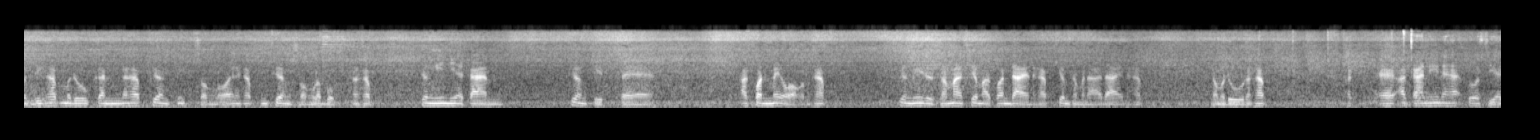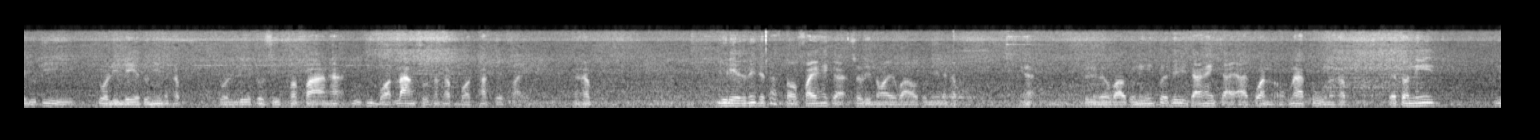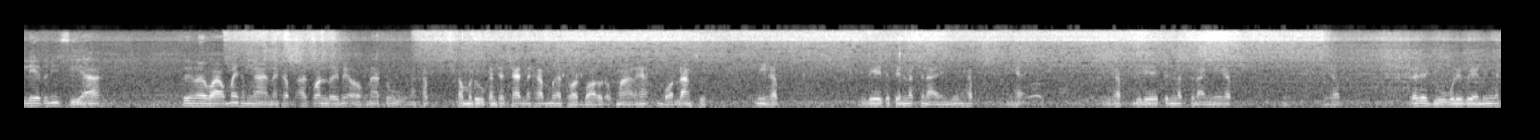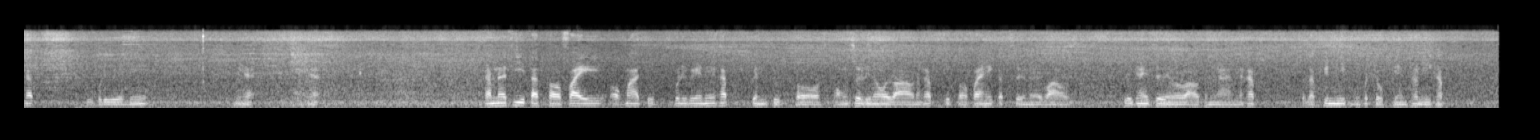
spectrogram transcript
วัสดีครับมาดูกันนะครับ เครื่องติด 200 นะครับเป็นเครื่อง 2 ระบบนะครับ เครื่องนี้มีอาการเครื่องติดแต่อากอนไม่ออกนะครับ เครื่องนี้จะสามารถเชื่อมอากอนได้นะครับ เชื่อมธรรมดาได้นะครับ เรามาดูนะครับอาการนี้นะฮะตัวเสียอยู่ที่ตัวรีเลย์ตัวนี้นะครับ ตัวรีเลย์ตัวสีฟ้าๆนะฮะอยู่ที่บอร์ดล่างสุดนะครับ บอร์ดภาคเก็บไฟนะครับรีเลย์ตัวนี้จะตัดต่อไฟให้กับโซลินอยด์วาล์วตัวนี้นะครับนะฮะโซลินอยด์วาล์วตัวนี้เพื่อที่จะให้จ่ายอากอนออกหน้าตู้นะครับ แต่ตอนนี้ รีเลย์ตัวนี้เสียโซลินวาล์วไม่ทำงานนะครับอากอนเลยไม่ออกหน้าตู้นะครับเรามาดูกันชัดๆนะครับ เมื่อถอดบอร์ดออกมานะฮะบอร์ดล่างสุดนี่ครับรีเลย์จะเป็นลักษณะอย่างนี้นครับนี่ฮะนี่ครับรีเลย์เป็นลักษณะอย่างนี้ครับนี่ครับ แล้วจะอยู่บริเวณนี้นะครับ อยู่บริเวณนี้นี่ฮะนี่ฮะทำหน้าที่ตัดต่อไฟออกมาจุดบริเวณนี้ครับ เป็นจุดต่อของเซอรินวาลนะครับ จุดต่อไฟให้กับเซอรินวาลเพื่อให้เซอรินวาลทำงานนะครับสำหรับคลิปนี้ผมก็จบเพียงเท่านี้ครับ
